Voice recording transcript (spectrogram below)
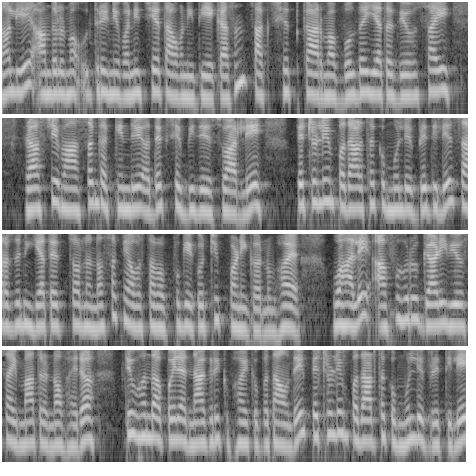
नलिए आन्दोलनमा उत्रिने पनि चेतावनी दिएका छन्। साक्षात्कारमा बोल्दै यातायात व्यवसायी राष्ट्रिय महासङ्घका केन्द्रीय अध्यक्ष विजय स्वारले पेट्रोलियम पदार्थको मूल्य वृद्धिले सार्वजनिक यातायात चल्न नसक्ने अवस्थामा पुगेको टिप्पणी गर्नुभयो। उहाँले आफूहरू गाडी व्यवसायी मात्र नभएर त्योभन्दा पहिला नागरिक भएको बताउँदै पेट्रोलियम पदार्थको मूल्य वृद्धिले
